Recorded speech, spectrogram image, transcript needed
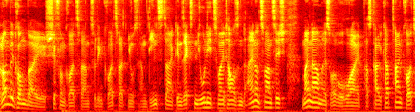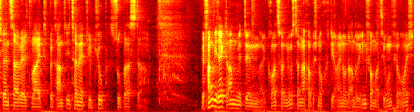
Hallo und willkommen bei Schiff und Kreuzfahrt zu den Kreuzfahrt-News am Dienstag, den 6. Juli 2021. Mein Name ist Eure Hoheit Pascal Kaptein, Kreuzfenster weltweit, bekannt Internet, YouTube, Superstar. Wir fangen direkt an mit den Kreuzfahrt-News, danach habe ich noch die eine oder andere Information für euch.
